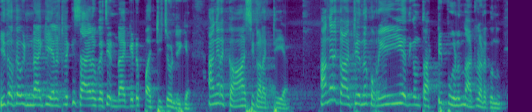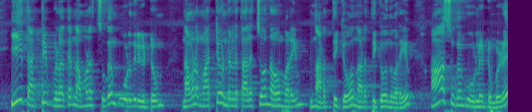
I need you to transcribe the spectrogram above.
ഇതൊക്കെ ഉണ്ടാക്കി ഇലക്ട്രിക് സാധനമൊക്കെ വെച്ച് ഉണ്ടാക്കിയിട്ട് പറ്റിച്ചുകൊണ്ടിരിക്കുക അങ്ങനെ കാശ് കളക്ട് ചെയ്യുക. അങ്ങനെ കളക്ട് ചെയ്യുന്ന കുറേയധികം തട്ടിപ്പുകളും നാട്ടിൽ നടക്കുന്നു. ഈ തട്ടിപ്പുകളൊക്കെ നമ്മുടെ സുഖം കൂടുതൽ കിട്ടും. നമ്മുടെ മറ്റുണ്ടല്ലോ തലച്ചോറിനാവും പറയും "ഇത് നടത്തിക്കോ നടത്തിക്കോ എന്ന് പറയും. ആ സുഖം കൂടുതൽ കിട്ടുമ്പോൾ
